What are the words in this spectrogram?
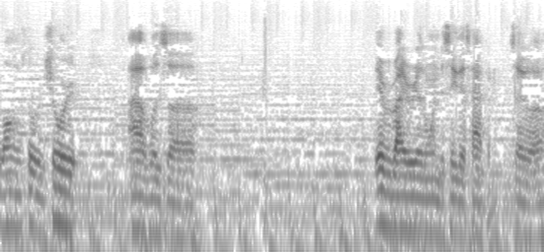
long story short, I was uh, everybody really wanted to see this happen, so uh,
